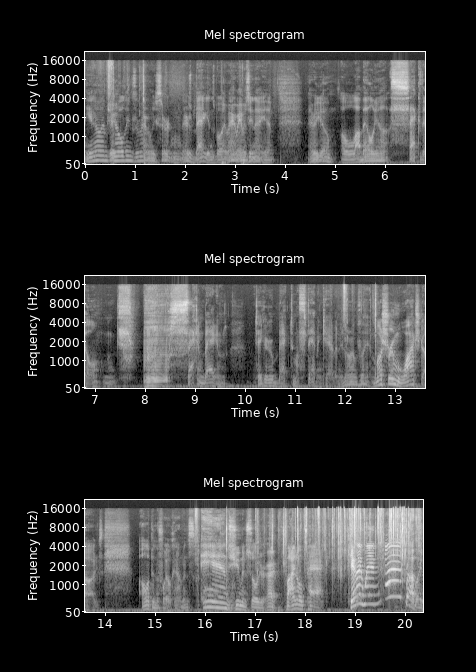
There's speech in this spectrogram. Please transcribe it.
You know, MJ Holdings, I'm not really certain. There's Baggins, boy. We haven't seen that yet. There we go. Lobelia Sackville. Second Baggins. Take her back to my stabbing cabin. You know what I'm saying? Mushroom Watchdogs. All up in the foil commons. And Human Soldier. All right, final pack. Can I win? Ah, probably.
